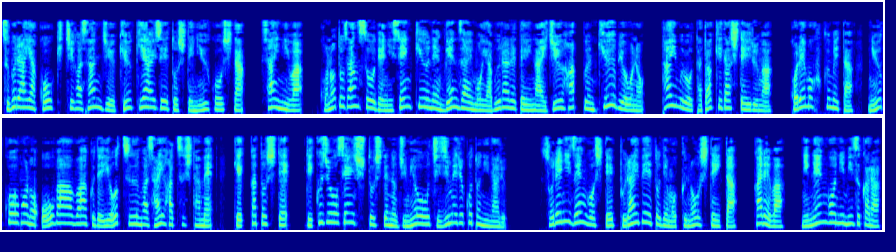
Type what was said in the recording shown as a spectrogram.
つぶらや幸吉が39期愛生として入校した際には、この登山層で2009年現在も破られていない18分9秒のタイムを叩き出しているが、これも含めた入校後のオーバーワークで腰痛が再発したため、結果として陸上選手としての寿命を縮めることになる。それに前後してプライベートでも苦悩していた彼は2年後に自ら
